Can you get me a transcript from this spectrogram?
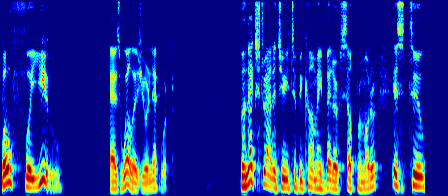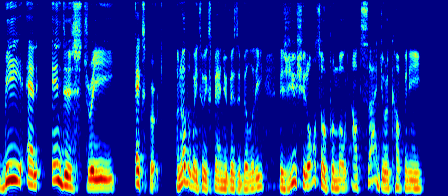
both for you as well as your network. The next strategy to become a better self promoter is to be an industry expert. Another way to expand your visibility is you should also promote outside your company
